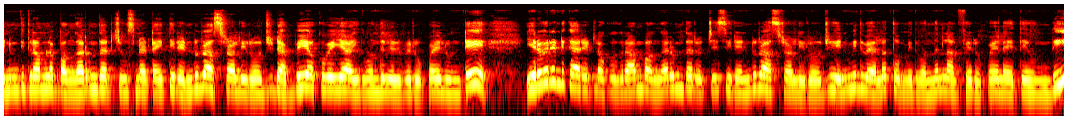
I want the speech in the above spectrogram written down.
ఎనిమిది గ్రాముల బంగారం ధర చూసినట్టయితే రెండు రాష్ట్రాలు ఈరోజు డెబ్బై ఒక వెయ్యి ఐదు వందల ఇరవై రూపాయలు ఉంటే ఇరవై రెండు క్యారెట్ల ఒక గ్రామ్ బంగారం ధర వచ్చేసి రెండు రాష్ట్రాలు ఈరోజు ఎనిమిది వేల తొమ్మిది వందల నలభై రూపాయలు అయితే ఉంది.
